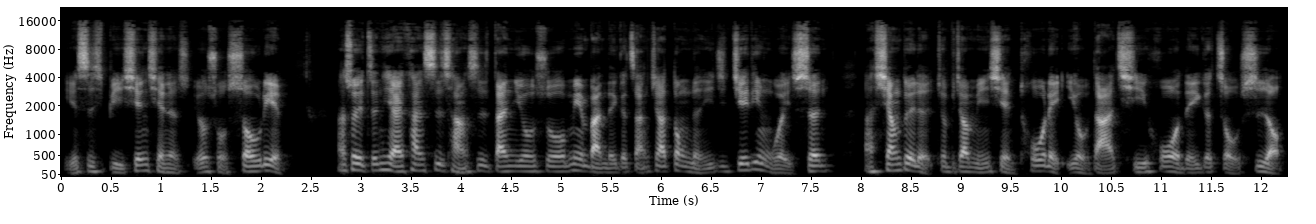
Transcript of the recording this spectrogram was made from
也是比先前的有所收敛。那所以整体来看，市场是担忧说面板的一个涨价动能已经接近尾声，那相对的就比较明显拖累友达期货的一个走势哦。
